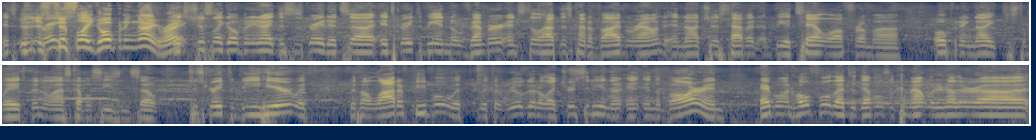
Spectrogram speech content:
It's been It's just like opening night, right? It's just like opening night. This is great. It's uh, it's great to be in November and still have this kind of vibe around, and not just have it be a tail off from uh, opening night, just the way it's been the last couple seasons. So, just great to be here with, with a lot of people, with with a real good electricity in the in, in the bar, and everyone hopeful that the Devils will come out with another uh,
